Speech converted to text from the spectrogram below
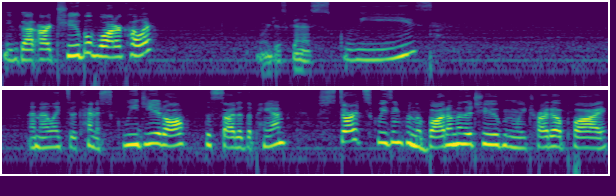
we've got our tube of watercolor. We're just to squeeze and I like to kind of squeegee it off the side of the pan. Start squeezing from the bottom of the tube and we try to apply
